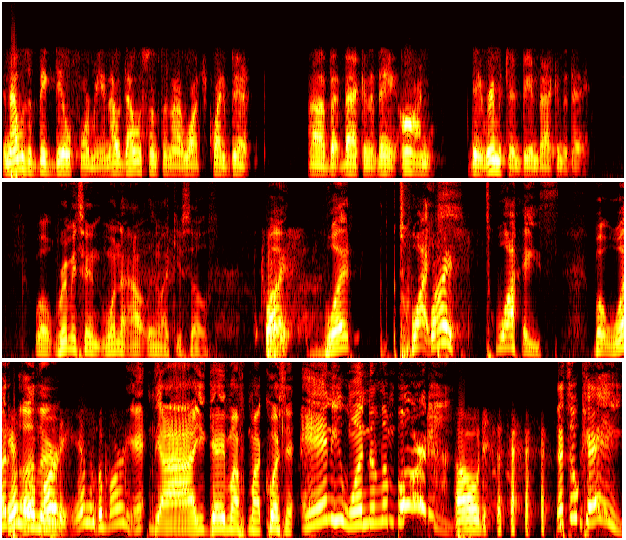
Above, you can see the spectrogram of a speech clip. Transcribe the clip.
and that was a big deal for me. And that that was something I watched quite a bit, uh, but back in the day on Dave Rimington being back in the day. Well, Rimington won the Outland like yourself. Twice. What? Twice. Twice. Twice. But what and other? Lombardi. And Lombardi. And, ah, you gave my my question. And he won the Lombardi. Oh, that's okay.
